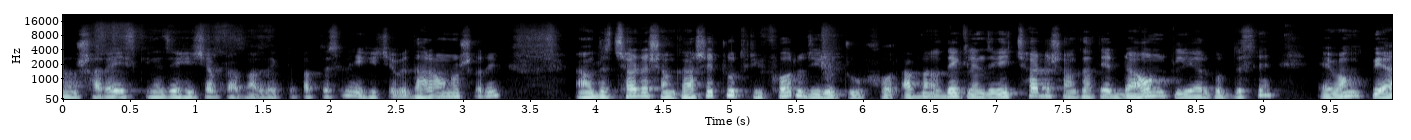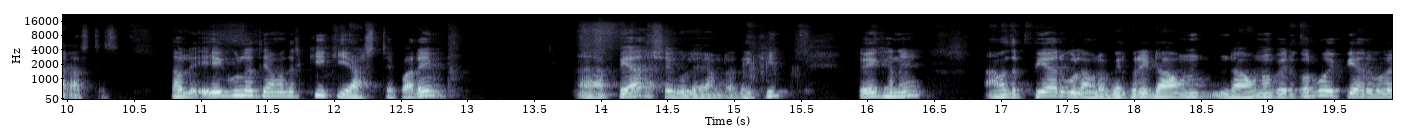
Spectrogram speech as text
অনুসারে, স্ক্রিনে যে হিসাবটা আপনারা দেখতে পাচ্ছেন এই হিসাবের ধারা অনুসারে আমাদের ছয়টা সংখ্যা আসে two three four zero two four আপনারা দেখলেন যে এই ছয়টা সংখ্যাতে ডাউন ক্লিয়ার করতেছে এবং পেয়ার আসতেছে। তাহলে এইগুলোতে আমাদের কি কি আসতে পারে? পেয়ার সেগুলোই আমরা দেখি। তো এখানে আমাদের পেয়ারগুলো আমরা বের করি ডাউন ডাউনও বের করব, ওই পেয়ারগুলো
